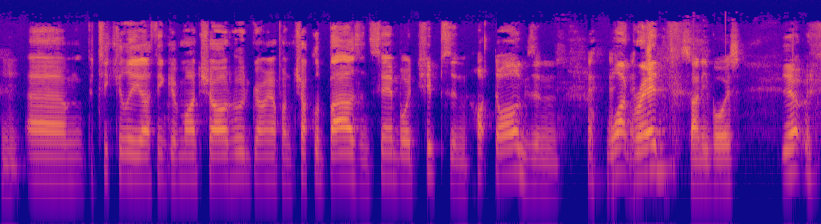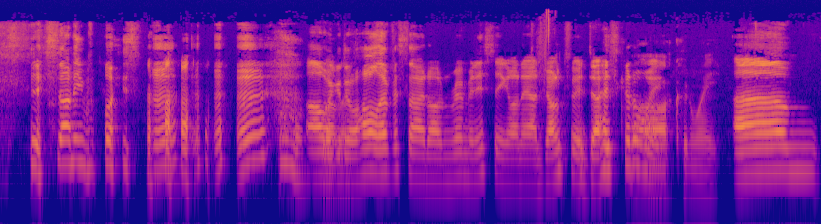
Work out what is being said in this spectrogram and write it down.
Hmm. Um, particularly, I think of my childhood growing up on chocolate bars and Samboy chips and hot dogs and white bread. Sunny boys. Yep, Sunny Boys. oh, we could it. do a whole episode on reminiscing on our junk food days, couldn't we? Oh, couldn't we? we? Um,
